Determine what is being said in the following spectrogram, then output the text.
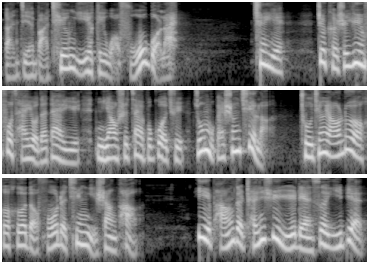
赶紧把青姨给我扶过来。青姨，这可是孕妇才有的待遇，你要是再不过去，祖母该生气了。楚清瑶乐呵呵地扶着青姨上炕，一旁的陈旭宇脸色一变，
